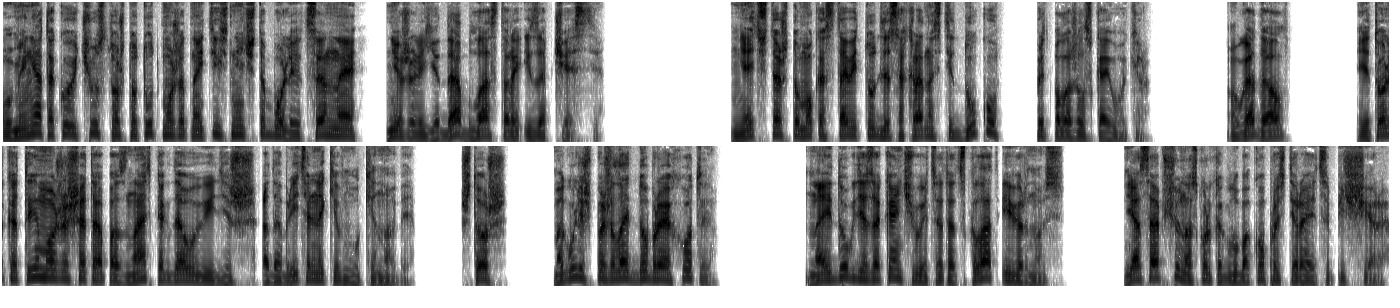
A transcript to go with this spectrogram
У меня такое чувство, что тут может найтись нечто более ценное, нежели еда, бластеры и запчасти». «Нечто, что мог оставить тут для сохранности Дуку?» — предположил Скайуокер. «Угадал. И только ты можешь это опознать, когда увидишь», — одобрительно кивнул Кеноби. «Что ж, Могу лишь пожелать доброй охоты. Найду, где заканчивается этот склад, и вернусь. Я сообщу, насколько глубоко простирается пещера.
